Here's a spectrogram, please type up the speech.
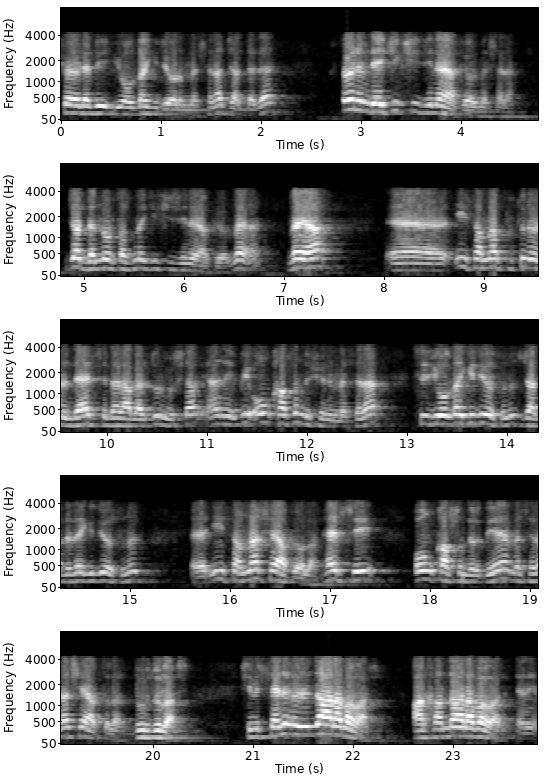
Şöyle bir yolda gidiyorum mesela caddede. Önümde iki kişi zina yapıyor mesela. Caddenin ortasında iki kişi zina yapıyor. Veya, veya e, insanlar putun önünde hepsi beraber durmuşlar. Yani bir 10 Kasım düşünün mesela. Siz yolda gidiyorsunuz, caddede gidiyorsunuz. E, insanlar şey yapıyorlar. Hepsi 10 Kasım'dır diye mesela şey yaptılar, durdular. Şimdi senin önünde araba var. Arkanda araba var. Yani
